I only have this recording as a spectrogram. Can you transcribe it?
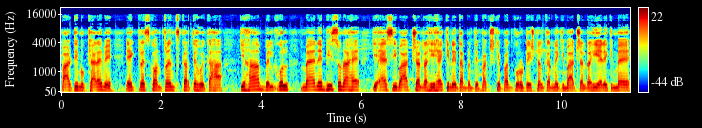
पार्टी मुख्यालय में एक प्रेस कॉन्फ्रेंस करते हुए कहा कि हाँ बिल्कुल मैंने भी सुना है कि ऐसी बात चल रही है कि नेता प्रतिपक्ष के पद को रोटेशनल करने की बात चल रही है, लेकिन मैं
